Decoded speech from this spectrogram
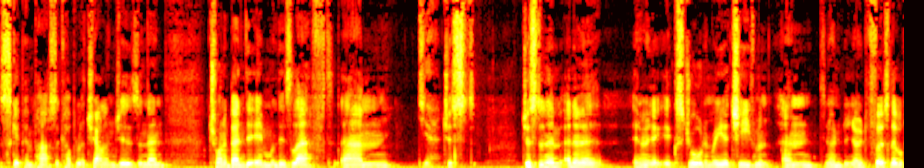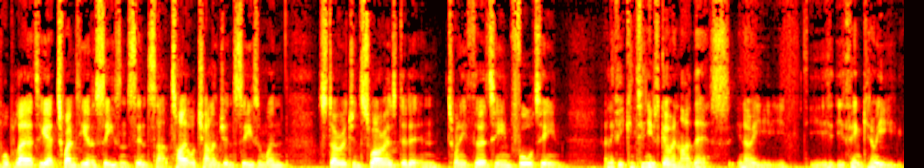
skipping past a couple of challenges and then trying to bend it in with his left. Um, yeah, just just an, an, a, you know, an extraordinary achievement, and you know, you know, first Liverpool player to get 20 in a season since that title challenging season when Sturridge and Suarez did it in 2013-14. And if he continues going like this, you know, you, you, you think, you know, he,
